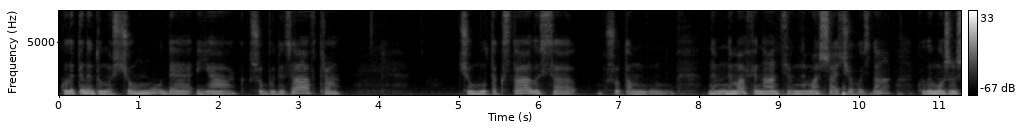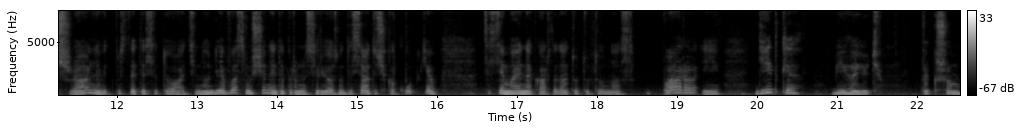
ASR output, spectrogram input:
коли ти не думаєш, чому, де, як, що буде завтра, чому так сталося, що там нема фінансів, нема ще чогось, да? коли можеш реально відпустити ситуацію. Ну, для вас мужчина йде прямо серйозно. Десяточка кубків це сімейна карта. Да? Тут, тут у нас пара і дітки бігають. Так що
